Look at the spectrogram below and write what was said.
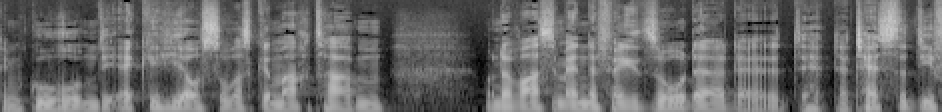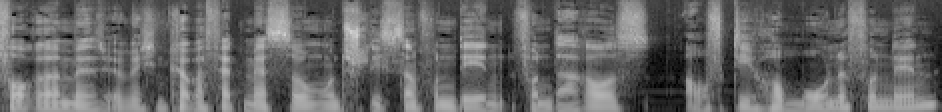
dem Guru um die Ecke hier auch sowas gemacht haben, und da war es im Endeffekt so, der, der, der, testet die vorher mit irgendwelchen Körperfettmessungen und schließt dann von denen, von daraus auf die Hormone von denen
